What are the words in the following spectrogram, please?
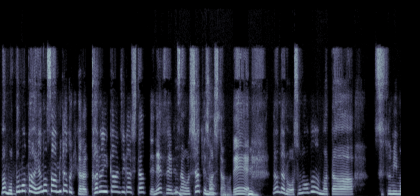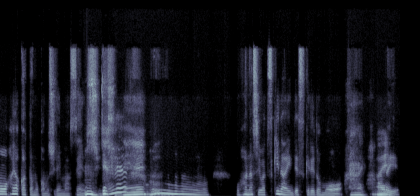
まあ、もともと綾野さんを見たときから軽い感じがしたってね、さゆりさんおっしゃってましたので、うん。なんだろう、その分また進みも早かったのかもしれませんうん。しですね。ね。うん。お話は尽きないんですけれども、はい。はい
